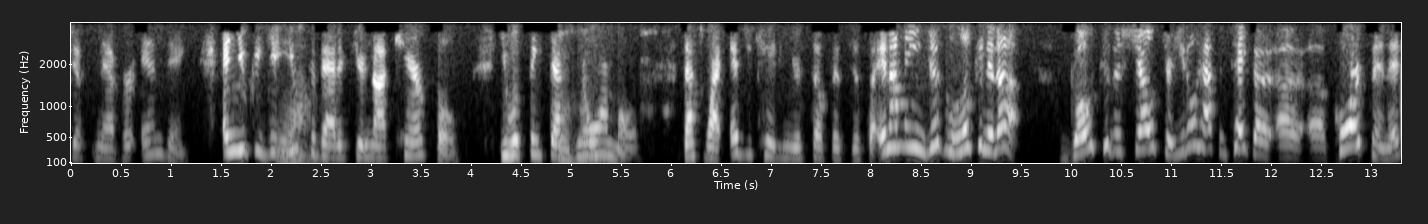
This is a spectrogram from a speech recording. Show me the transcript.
just never ending, and you can get Yeah. used to that if you're not careful. You will think that's Mhm. normal. That's why educating yourself is just like, and I mean just looking it up go to the shelter. You don't have to take a, a, a course in it,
